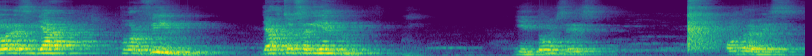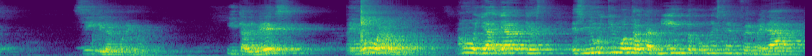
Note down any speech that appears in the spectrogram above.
ahora sí, ya, por fin, ya estoy saliendo. Y entonces, otra vez, sigue la prueba. Y tal vez, peor aún, No, ya, ya, es mi último tratamiento con esta enfermedad.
